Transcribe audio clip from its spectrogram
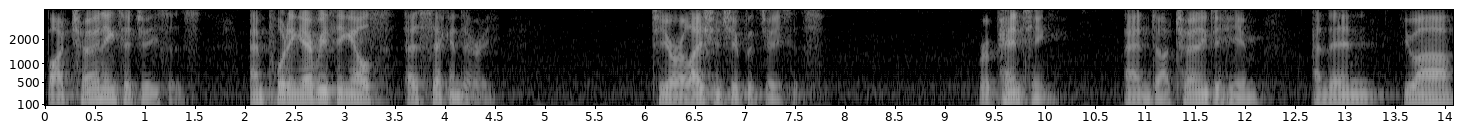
by turning to Jesus and putting everything else as secondary to your relationship with Jesus. Repenting and uh, turning to Him, and then you are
